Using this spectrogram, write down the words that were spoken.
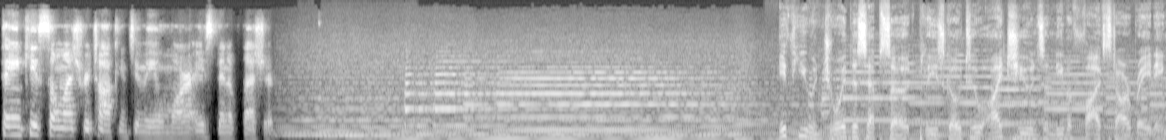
Thank you so much for talking to me, Umar. It's been a pleasure. If you enjoyed this episode, please go to iTunes and leave a five star rating.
